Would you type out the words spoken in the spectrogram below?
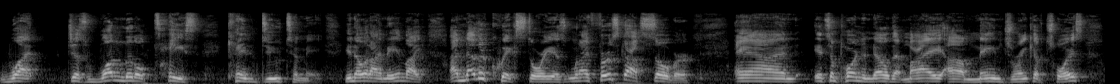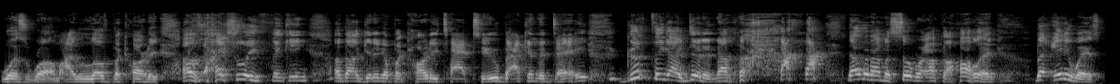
what just one little taste can do to me. You know what I mean? Like another quick story is when I first got sober, and it's important to know that my um, main drink of choice was rum. I love Bacardi. I was actually thinking about getting a Bacardi tattoo back in the day. Good thing I didn't, now, now that I'm a sober alcoholic. But anyways,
